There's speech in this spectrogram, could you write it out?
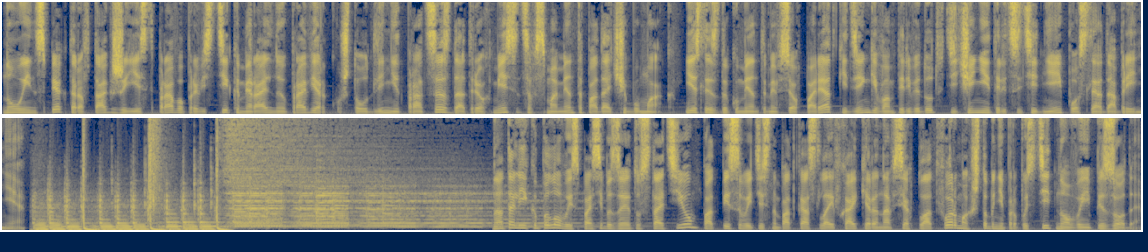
Но у инспекторов также есть право провести камеральную проверку, что удлинит процесс до трех месяцев с момента подачи бумаг. Если с документами все в порядке, деньги вам переведут в течение 30 дней после одобрения. Наталье Копыловой спасибо за эту статью. Подписывайтесь на подкаст Лайфхакера на всех платформах, чтобы не пропустить новые эпизоды.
